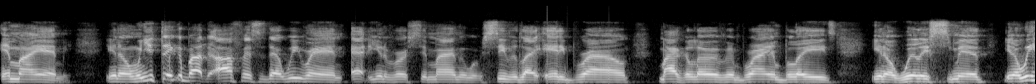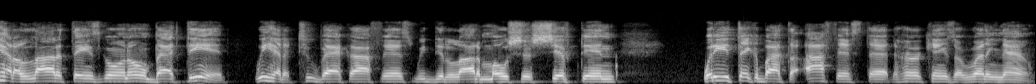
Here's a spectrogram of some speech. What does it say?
in Miami? You know, when you think about the offenses that we ran at the University of Miami with receivers like Eddie Brown, Michael Irvin, Brian Blades, you know, Willie Smith, you know, we had a lot of things going on back then. We had a two back offense. We did a lot of motion shifting. What do you think about the offense that the Hurricanes are running now?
